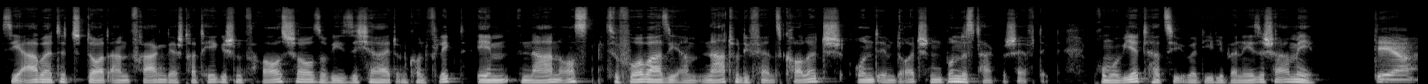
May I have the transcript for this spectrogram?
Sie arbeitet dort an Fragen der strategischen Vorausschau sowie Sicherheit und Konflikt im Nahen Osten. Zuvor war sie am NATO Defense College und im Deutschen Bundestag beschäftigt. Promoviert hat sie über die libanesische Armee. Der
